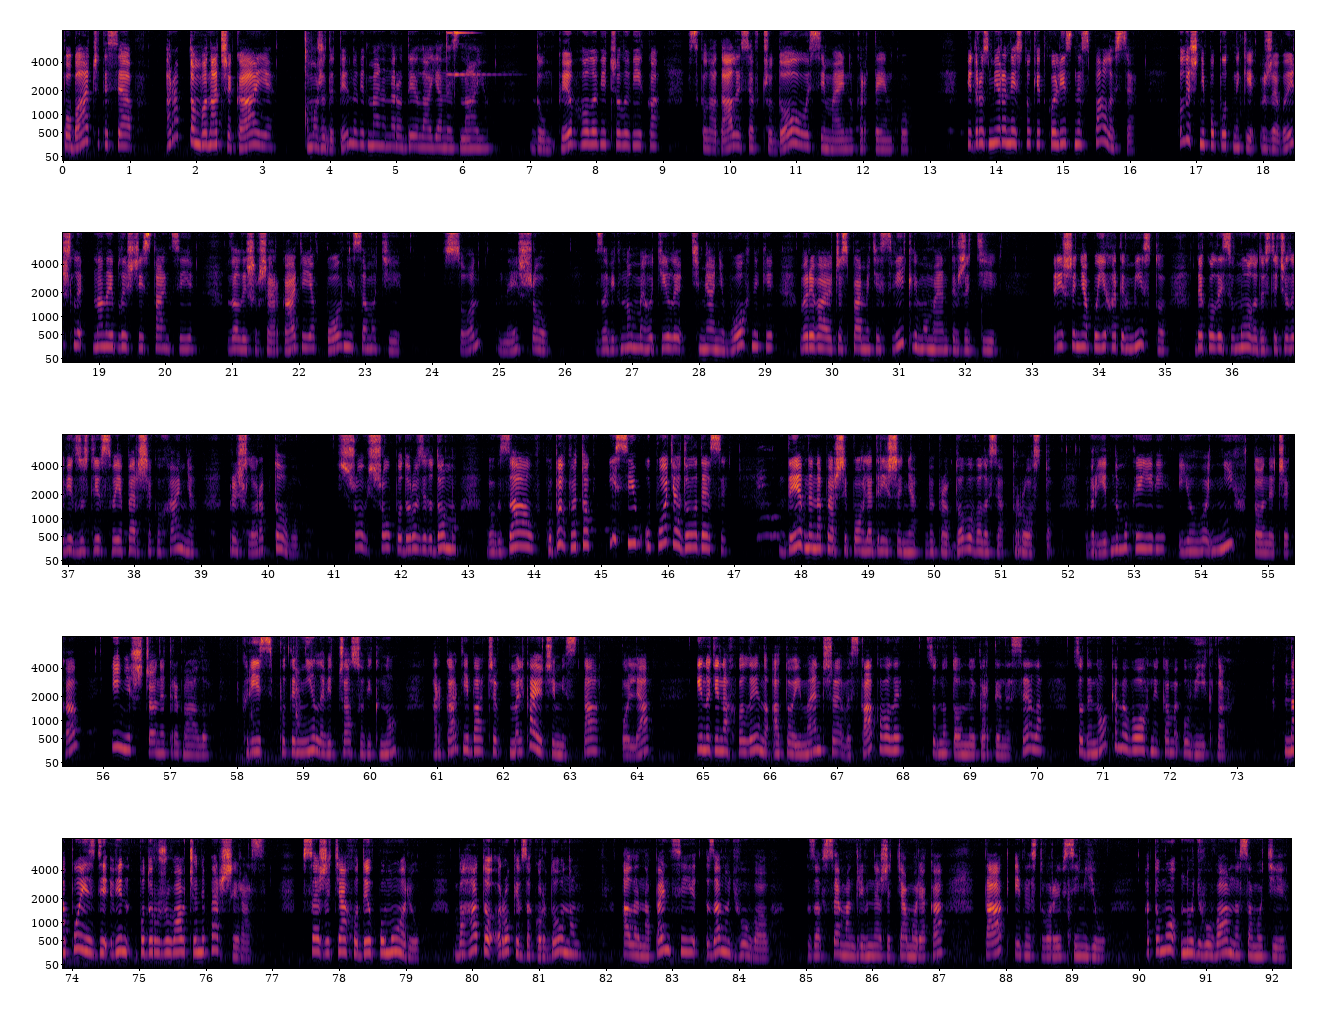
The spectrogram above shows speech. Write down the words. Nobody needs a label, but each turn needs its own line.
Побачитися б, а раптом вона чекає, а може, дитину від мене народила, а я не знаю. Думки в голові чоловіка складалися в чудову сімейну картинку. Під розмірений стукіт коліс не спалося. Колишні попутники вже вийшли на найближчій станції, залишивши Аркадія в повній самоті. Сон не йшов. За вікном миготіли тьмяні вогники, вириваючи з пам'яті світлі моменти в житті. Рішення поїхати в місто, де колись в молодості чоловік зустрів своє перше кохання, прийшло раптово. Йшов, йшов по дорозі додому, вокзал, купив квиток і сів у потяг до Одеси. Дивне, на перший погляд, рішення виправдовувалося просто. В рідному Києві його ніхто не чекав і ніщо не тримало. Крізь потемніле від часу вікно Аркадій бачив мелькаючі міста, поля, іноді на хвилину, а то й менше, вискакували з однотонної картини села з одинокими вогниками у вікнах. На поїзді він подорожував чи не перший раз. Все життя ходив по морю, багато років за кордоном, але на пенсії занудьгував. За все мандрівне життя моряка так і не створив сім'ю, а тому нудьгував на самоті.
